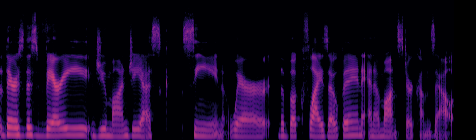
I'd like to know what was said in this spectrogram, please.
there's this very Jumanji esque scene where the book flies open and a monster comes out.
